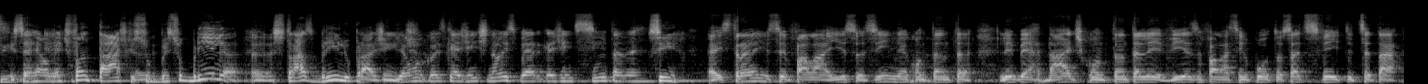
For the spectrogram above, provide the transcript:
é. isso é realmente é. fantástico. Isso, é. isso brilha. É. Isso traz brilho pra gente. E é uma coisa que a gente não espera que a gente sinta, né? Sim. É estranho você falar isso assim, né? Com tanta liberdade, com tanta leveza, falar assim, pô, tô satisfeito de você estar tá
